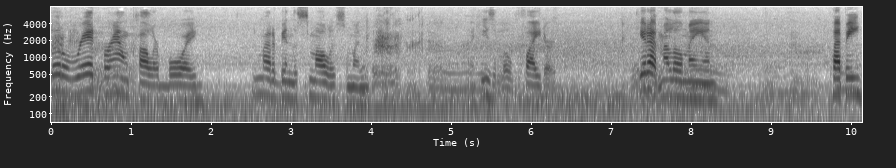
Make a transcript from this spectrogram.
Little red brown collar boy. He might have been the smallest one. He's a little fighter. Get up, my little man. Puppy.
